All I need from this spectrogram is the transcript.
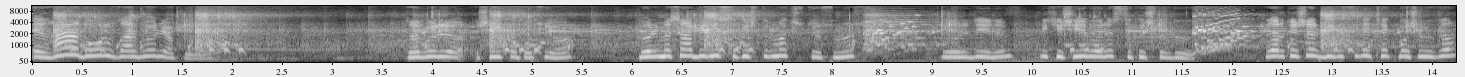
Evet, ha doğru zar böyle yapıyor. Zar böyle şeyi kapatıyor. Böyle mesela birini sıkıştırmak istiyorsunuz. Böyle diyelim. Bir kişiyi böyle sıkıştırdınız. De arkadaşlar birisiyle tek başınıza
